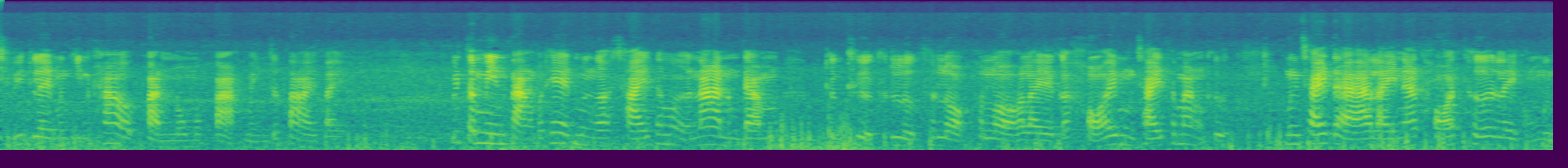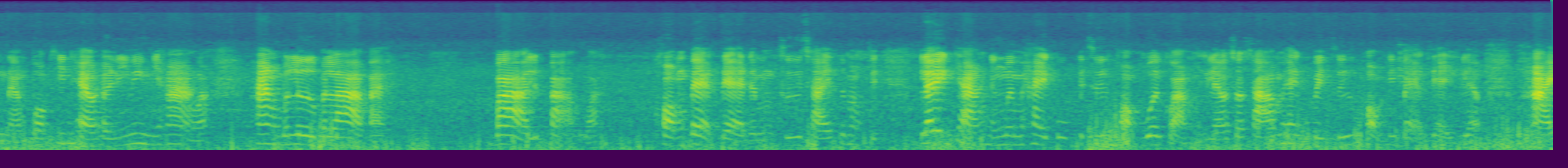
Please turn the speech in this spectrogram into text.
ชีวิตเลย มึงกินข้าวปั่นนมมาปากเหม็นจะตายไป วิตามินต่างประเทศมึงก็ใช้เสมอหน้าดำๆ เถื่อถลอกถลอกถลอกอะไรก็ขอให้มึงใช้ซะมั่งเถอะ มึงใช้แต่อะไรนะทอสเทอร์อะไรของมึงนะบอกที่แถวแถวนี้ไม่มีห้างวะห้างเบลอเบลาไป บ้าหรือเปล่าวะของแบกแดดเนี่ยมึงซื้อใช้ซะมั่งสิและอีกอย่างหนึ่งมึงไม่ให้กูไปซื้อของบ้วยกว่างอีกแล้วเช้าๆไม่ให้กูไปซื้อของที่แบกแดดอีกแล้ว หาย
